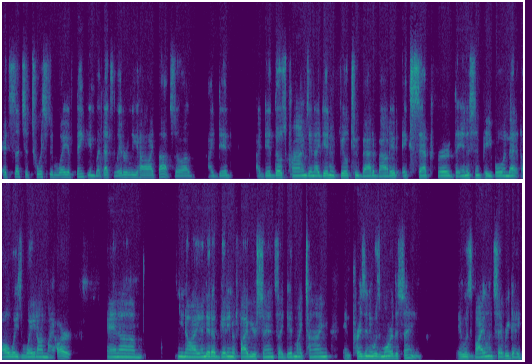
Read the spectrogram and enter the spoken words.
it's such a twisted way of thinking, but that's literally how I thought. So I I did I did those crimes and I didn't feel too bad about it, except for the innocent people. And that always weighed on my heart. And, um, you know, I ended up getting a five year sentence. I did my time in prison. It was more of the same. It was violence every day.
